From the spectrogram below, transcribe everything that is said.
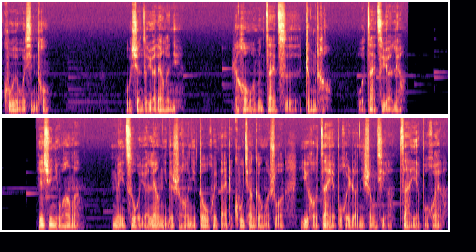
哭得我心痛。我选择原谅了你，然后我们再次争吵，我再次原谅。也许你忘了，每次我原谅你的时候，你都会带着哭腔跟我说：“以后再也不会惹你生气了，再也不会了。”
